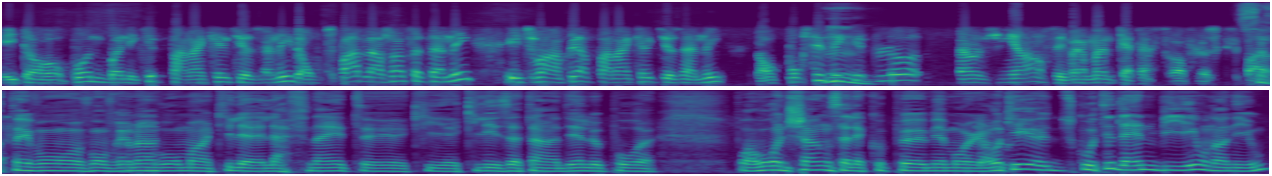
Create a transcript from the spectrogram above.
et tu n'auras pas une bonne équipe pendant quelques années. Donc, tu perds de l'argent cette année et tu vas en perdre pendant quelques années. Donc, pour ces hmm. équipes-là, dans le junior, c'est vraiment une catastrophe là, ce qui se passe. Certains vont, vont vraiment vont manquer la, fenêtre euh, qui, qui les attendait là, pour, pour avoir une chance à la Coupe euh, Memorial. OK, euh, du côté de la NBA, on en est où?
